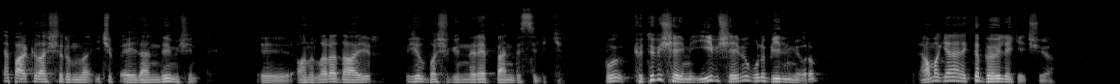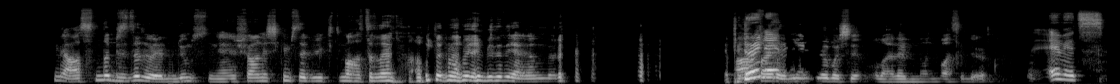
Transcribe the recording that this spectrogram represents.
hep arkadaşlarımla içip eğlendiğim için e, anılara dair yılbaşı günleri hep bende silik. Bu kötü bir şey mi, iyi bir şey mi bunu bilmiyorum. Ama genellikle böyle geçiyor. Ya aslında bizde de öyle biliyor musun? Yani şu an hiç kimse büyük ihtimal hatırlay hatırlamayabilir yani onları. E Böyle- yılbaşı olaylarından bahsediyorum. Evet.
